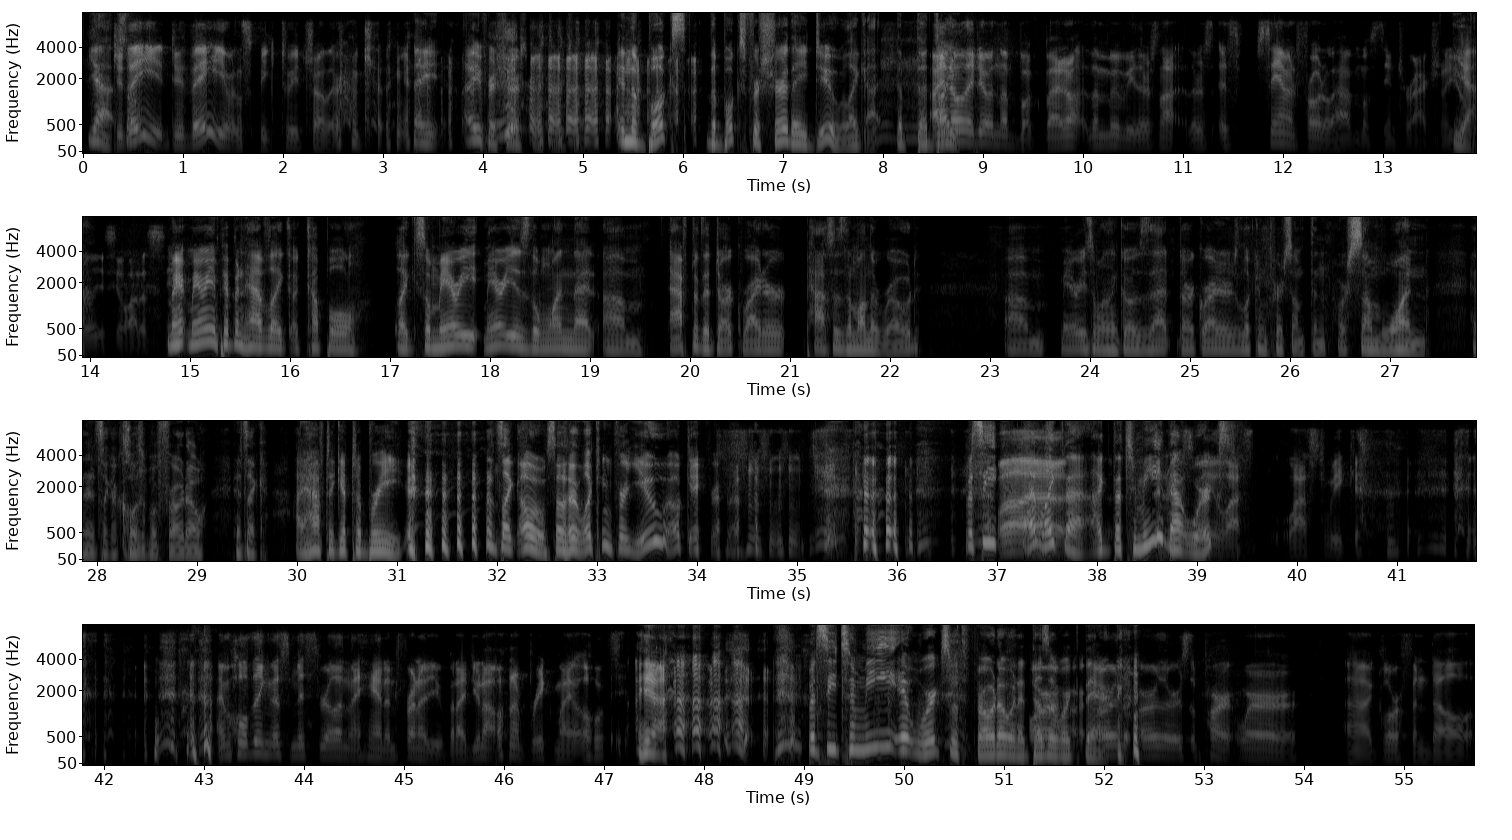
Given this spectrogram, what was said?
yeah. do so they do they even speak to each other? I'm kidding. They they for sure speak to each other. in the books, the books for sure they do. Like I- the the I know they do in the book, but I don't. The movie, there's not. There's it's Sam and Frodo have most of the interaction. You Yeah. don't really see a lot of. Mar- Merry and Pippin have like a couple like so Merry Merry is the one that um after the Dark Rider passes them on the road um Merry's the one that goes that Dark Rider is looking for something or someone and it's like a close up of Frodo it's like I have to get to Bree it's like oh so they're looking for you? Okay. But see I like uh, that. Like that to me that me works. Last last week, I'm holding this mithril in my hand in front of you, but I do not want to break my oath. yeah. But see to me it works with Frodo and it doesn't Or- work or- there. Or, the, or there's a part where uh, Glorfindel,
